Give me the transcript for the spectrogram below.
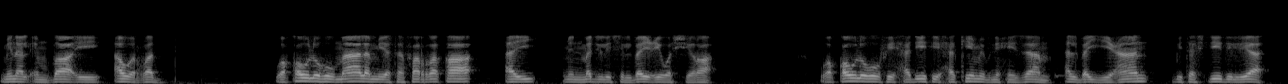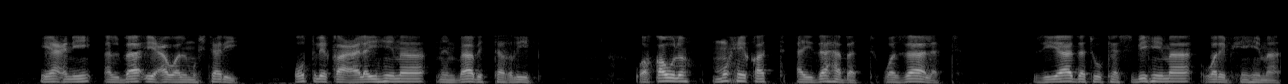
من الإمضاء أو الرد. وقوله ما لم يتفرقا أي من مجلس البيع والشراء. وقوله في حديث حكيم بن حزام البيعان بتشديد الياء. يعني البائع والمشتري أطلق عليهما من باب التغليب. وقوله محقت أي ذهبت وزالت زيادة كسبهما وربحهما.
